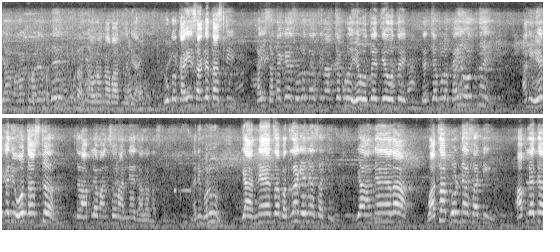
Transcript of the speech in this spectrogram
या मराठवाड्यामध्ये आणि औरंगाबादमध्ये आहे. लोक काही सांगत असतील काही सटाक्या सोडत असतील आमच्यामुळं हे होतंय ते होतंय. त्यांच्यामुळं काही होत नाही. आणि हे कधी होत असतं तर आपल्या माणसावर अन्याय झाला नसतो. आणि म्हणून या अन्यायाचा बदला घेण्यासाठी या अन्यायाला वाचा फोडण्यासाठी आपल्या त्या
